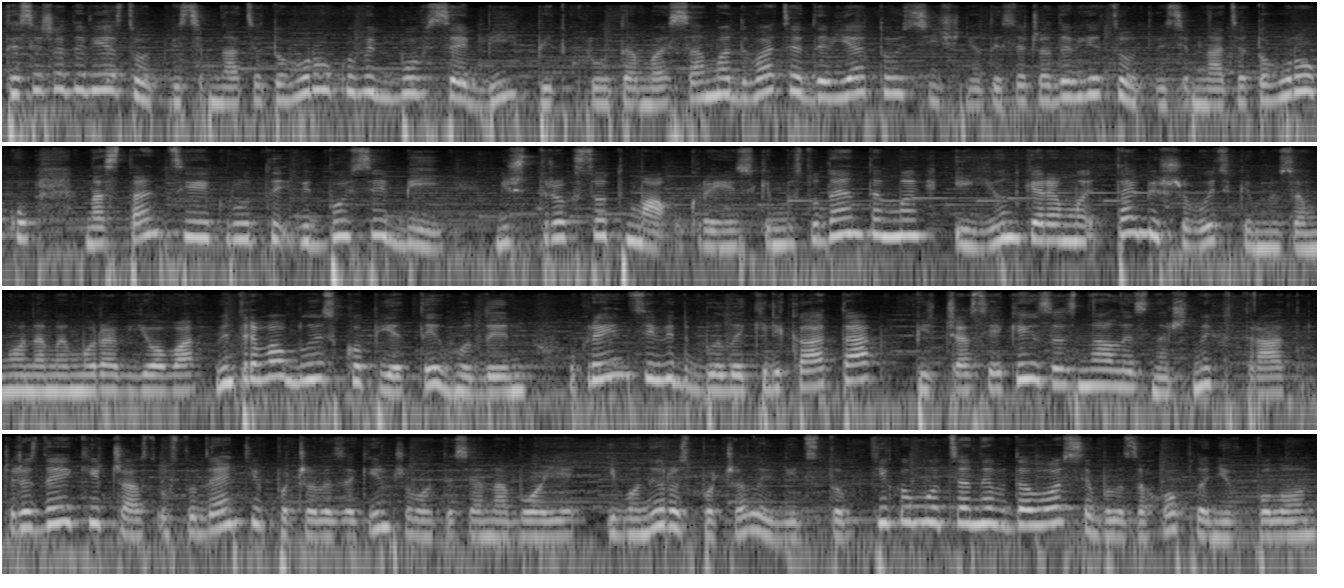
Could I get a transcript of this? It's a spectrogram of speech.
1918 року відбувся бій під Крутами. Саме 29 січня 1918 року на станції Крути відбувся бій між 300 українськими студентами і юнкерами та більшовицькими загонами Муравйова. Він тривав близько п'яти годин. Українці відбили кілька атак, під час яких зазнали значних втрат. Через деякий час у студентів почали закінчуватися набої, і вони розпочали відступ. Ті, кому це не вдалося, були захоплені в полон.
